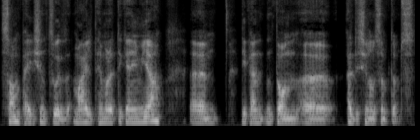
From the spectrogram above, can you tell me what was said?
some patients with mild hemolytic anemia um, dependent on additional symptoms.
